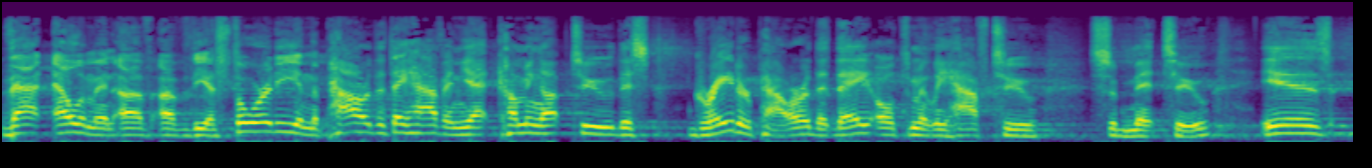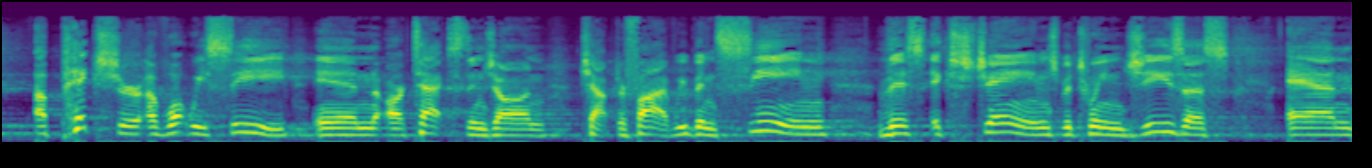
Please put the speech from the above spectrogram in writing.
that element of, of the authority and the power that they have, and yet coming up to this greater power that they ultimately have to submit to, is a picture of what we see in our text in John chapter 5. We've been seeing this exchange between Jesus and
